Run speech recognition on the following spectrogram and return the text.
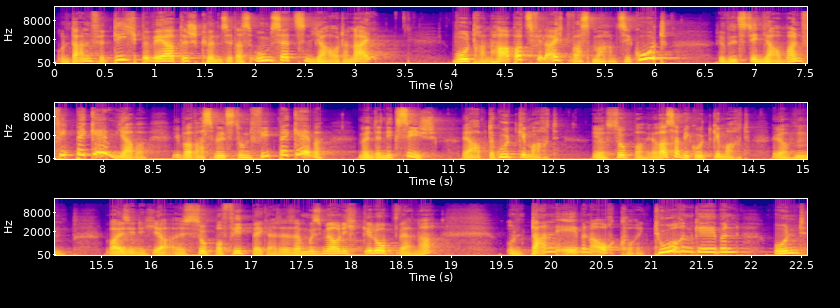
und dann für dich bewertest, können sie das umsetzen, ja oder nein? Woran hapert es vielleicht? Was machen sie gut? Du willst denen ja auch mal ein Feedback geben. Ja, aber über was willst du ein Feedback geben, wenn du nichts siehst? Ja, habt ihr gut gemacht. Ja, super. Ja, was habe ich gut gemacht? Ja, hm, weiß ich nicht. Ja, super Feedback. Also da muss mir auch nicht gelobt werden. Ha? Und dann eben auch Korrekturen geben und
